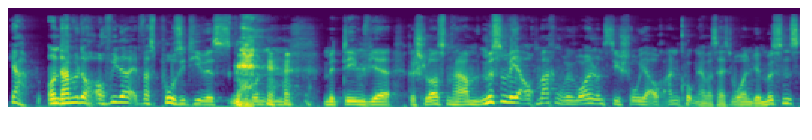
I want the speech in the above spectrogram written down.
Ja, und da haben wir doch auch wieder etwas Positives gefunden, mit dem wir geschlossen haben. Müssen wir ja auch machen. Wir wollen uns die Show ja auch angucken. Ja, was heißt wollen? Wir müssen es.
